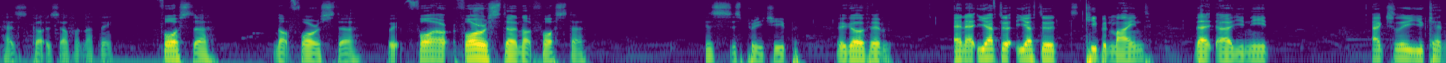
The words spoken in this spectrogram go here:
has got himself a nothing. Forster, not Forrester. Wait, For Forrester, not Forster. Is is pretty cheap. We go with him, and uh, you have to you have to keep in mind that uh, you need actually you can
